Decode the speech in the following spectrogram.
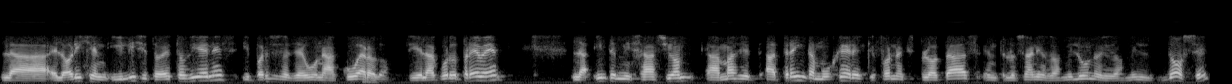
el origen ilícito de estos bienes y por eso se llegó a un acuerdo. Si El acuerdo prevé la indemnización a más de a 30 mujeres que fueron explotadas entre los años 2001 y 2012,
